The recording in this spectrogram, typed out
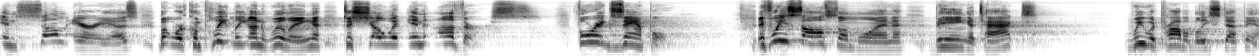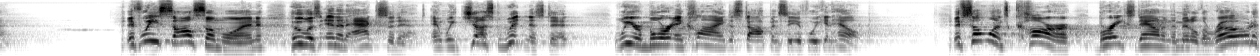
in some areas, but we're completely unwilling to show it in others? For example, if we saw someone being attacked, we would probably step in. If we saw someone who was in an accident and we just witnessed it, we are more inclined to stop and see if we can help. If someone's car breaks down in the middle of the road,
